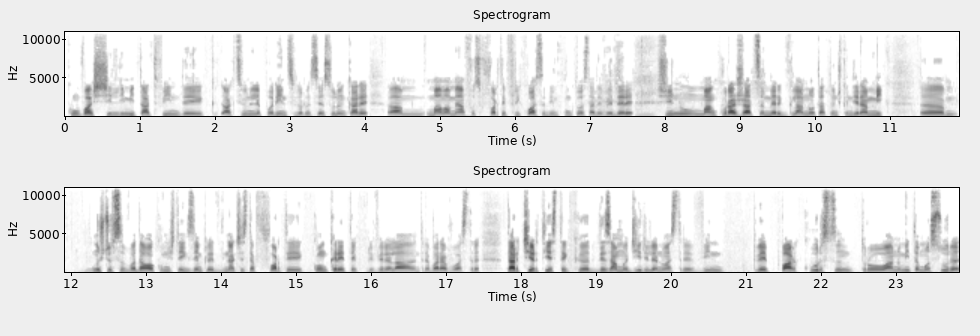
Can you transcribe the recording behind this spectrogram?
cumva și limitat fiind de acțiunile părinților, în sensul în care um, mama mea a fost foarte fricoasă din punctul ăsta de vedere și nu m-a încurajat să merg la not atunci când eram mic. Uh, nu știu să vă dau acum niște exemple din acestea foarte concrete cu privire la întrebarea voastră, dar cert este că dezamăgirile noastre vin pe parcurs într-o anumită măsură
